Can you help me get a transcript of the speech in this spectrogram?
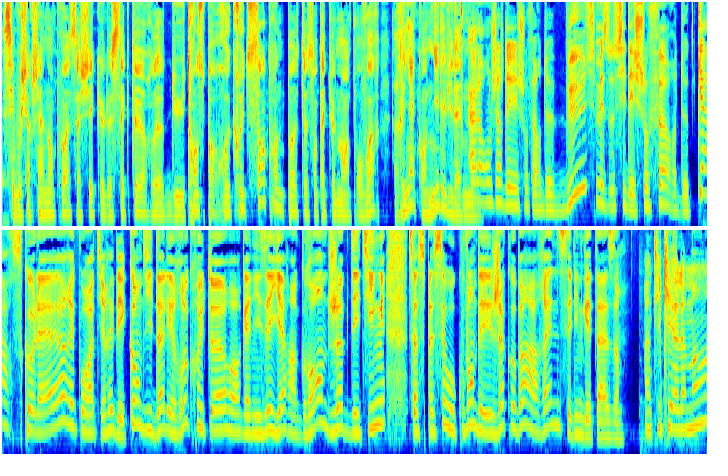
Si vous cherchez un emploi, sachez que le secteur euh, du transport recrute 130 postes sont actuellement à pourvoir, rien qu'en Ille-et-Vilaine. Alors on cherche des chauffeurs de bus, mais aussi des chauffeurs de cars scolaires. Et pour attirer des candidats, les recruteurs organisaient hier un grand job dating. Ça se passait au couvent des Jacobins à Rennes, Céline Guettaz. Un ticket à la main,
